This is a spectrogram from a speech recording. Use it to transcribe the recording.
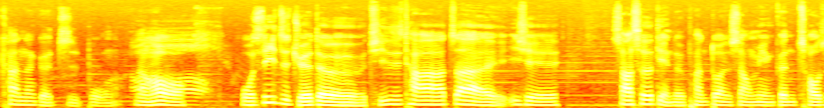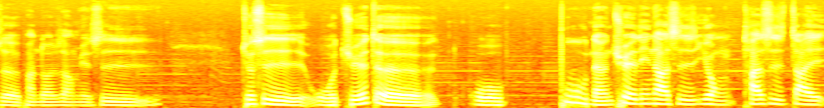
看那个直播嘛，然后我是一直觉得，其实他在一些刹车点的判断上面，跟超车的判断上面是，就是我觉得我不能确定他是用他是在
